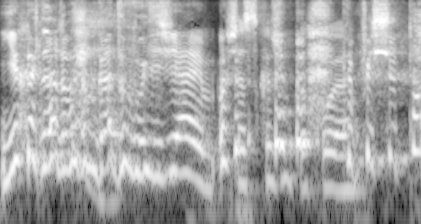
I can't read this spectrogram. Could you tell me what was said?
Ехать надо в этом году, выезжаем. сейчас скажу, Ты какое. посчитал?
